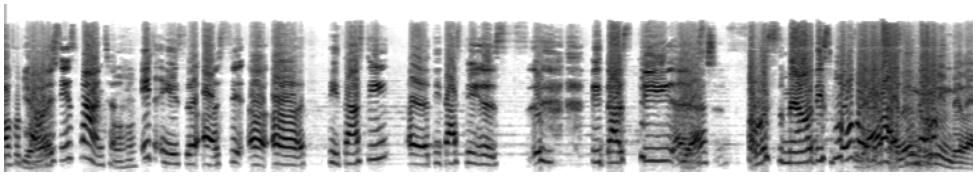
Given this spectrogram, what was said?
of a Yes. plant. Uh-huh. It is a a a dedusting uh dedusting is dedusting uh, Yes. some smell disposal yes, I device, know you know? meaning, Bella.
